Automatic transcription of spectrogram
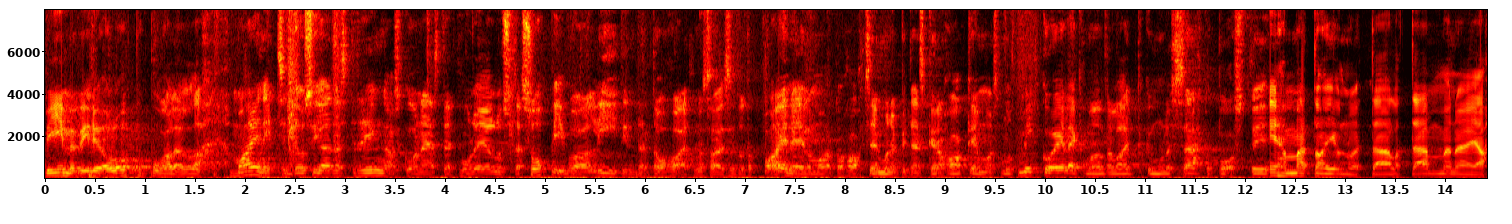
Viime videon loppupuolella mainitsin tosiaan tästä rengaskoneesta, että mulla ei ollut sitä sopivaa liitintä tohon, että mä saisin tuota paineilmaa tohon. Semmonen pitäisi käydä hakemassa, mutta Mikko Elekmalta laittoi mulle sähköpostiin. Eihän mä tajunnut, että täällä on tämmönen ja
